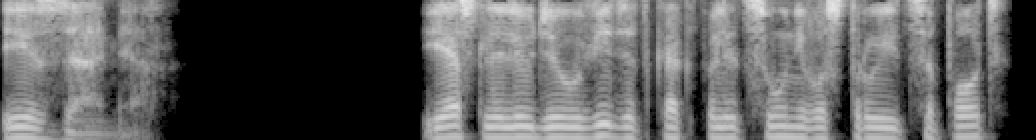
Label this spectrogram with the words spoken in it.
и замер. Если люди увидят, как по лицу у него струится пот,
